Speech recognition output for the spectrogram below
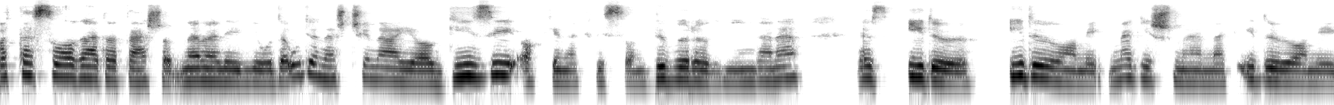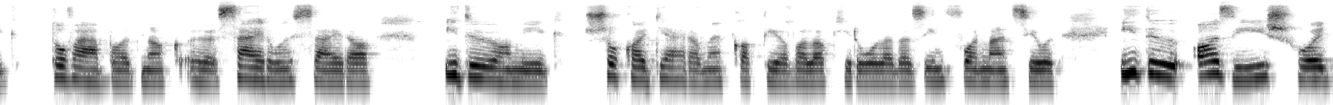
a te szolgáltatásod nem elég jó, de ugyanezt csinálja a Gizi, akinek viszont dübörög mindene, ez idő. Idő, amíg megismernek, idő, amíg továbbadnak szájról szájra, idő, amíg sokadjára megkapja valaki rólad az információt. Idő az is, hogy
